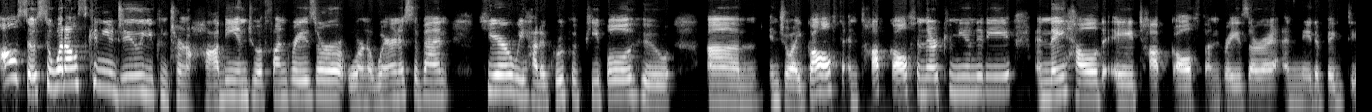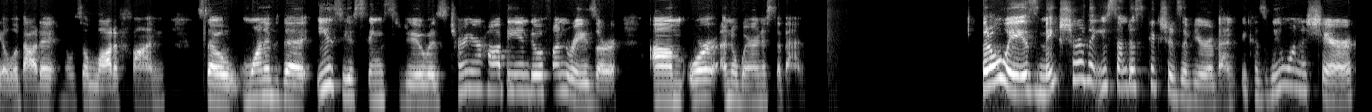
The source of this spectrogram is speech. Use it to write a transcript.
also, so what else can you do? You can turn a hobby into a fundraiser or an awareness event. Here we had a group of people who um, enjoy golf and top golf in their community, and they held a top golf fundraiser and made a big deal about it. It was a lot of fun. So one of the easiest things to do is turn your hobby into a fundraiser um, or an awareness event. But always make sure that you send us pictures of your event because we want to share,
